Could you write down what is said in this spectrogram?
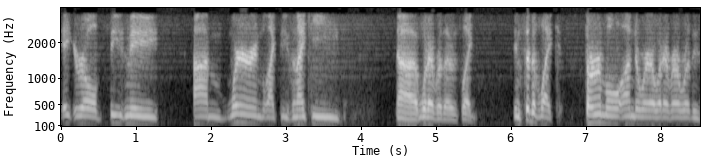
eight year old sees me. I'm wearing like these Nike, uh, whatever those like, instead of like thermal underwear or whatever. I wear these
